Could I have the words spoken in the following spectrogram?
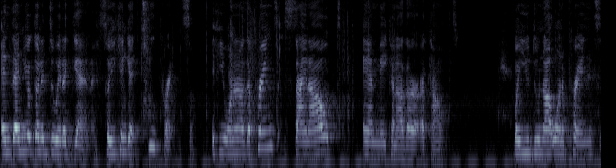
And then you're going to do it again. So you can get two prints. If you want another print, sign out and make another account. But you do not want to print,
